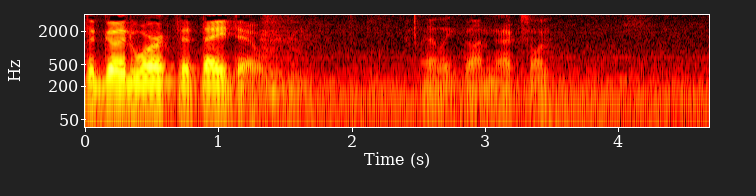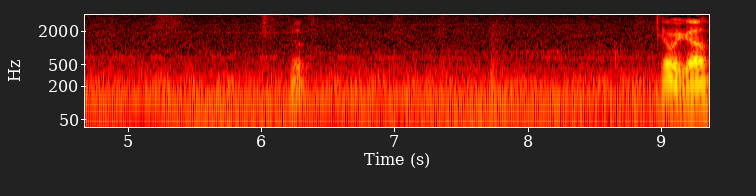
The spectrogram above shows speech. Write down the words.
the good work that they do. We can go on the next one. Here we go.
